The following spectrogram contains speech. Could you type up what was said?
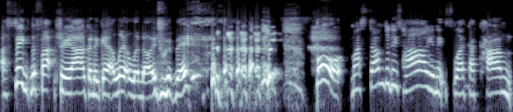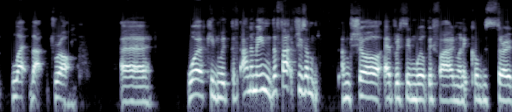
I think the factory are going to get a little annoyed with me. but my standard is high, and it's like I can't let that drop. Uh, working with the, and I mean the factories. I'm I'm sure everything will be fine when it comes through.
